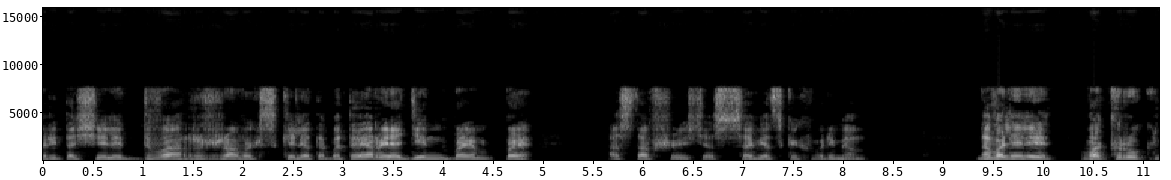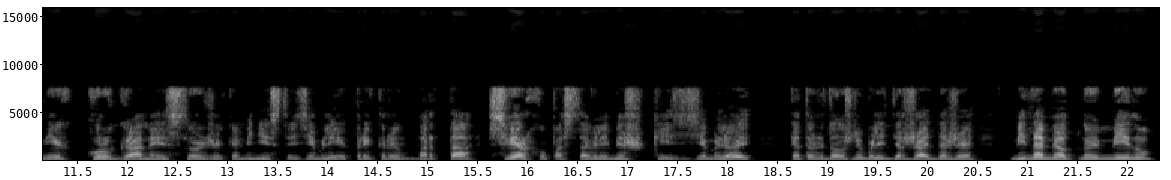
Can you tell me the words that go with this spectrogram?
притащили два ржавых скелета БТР и один БМП, оставшиеся с советских времен. Навалили вокруг них курганы из той же каменистой земли, прикрыв борта, сверху поставили мешки с землей, которые должны были держать даже минометную мину.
